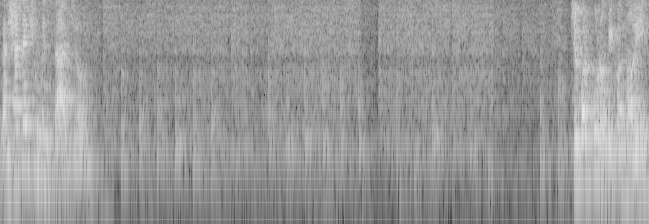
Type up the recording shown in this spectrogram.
Lasciateci un messaggio. C'è qualcuno qui con noi?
